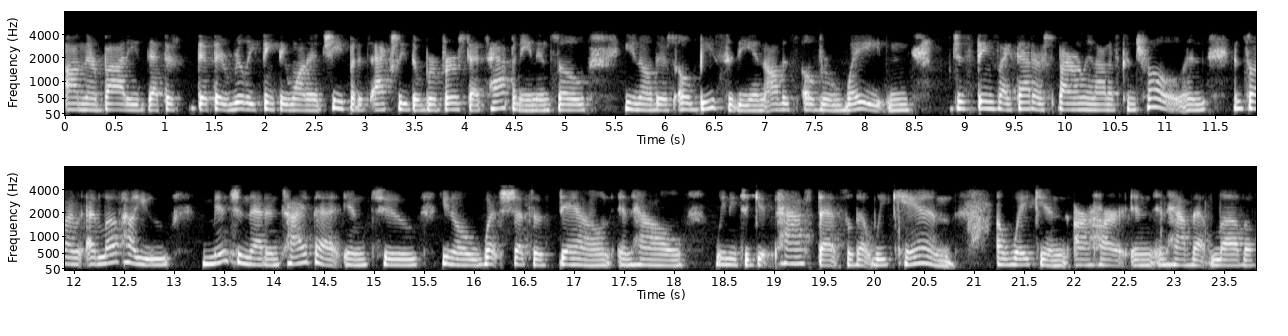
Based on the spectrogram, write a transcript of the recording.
on their body that they that they really think they want to achieve, but it's actually the reverse that's happening. And so, you know, there's obesity and all this overweight and just things like that are spiraling out of control. And and so I, I love how you mention that and tie that into you know what shuts us down and how we need to get past that so that we can awaken our heart and, and have that love of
